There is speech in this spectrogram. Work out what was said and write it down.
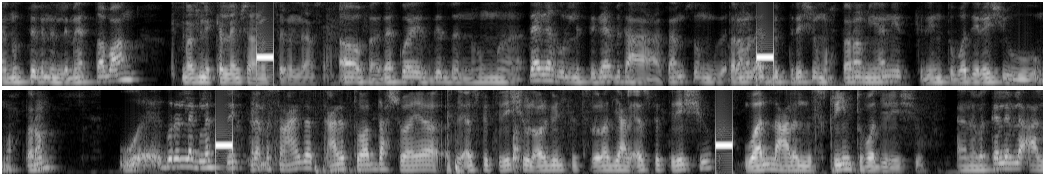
Note 7 اللي مات طبعا. ما بنتكلمش عن Note 7 ده صح آه فده كويس جدا إن هم اتجهوا الاتجاه بتاع سامسونج طالما ال aspect ratio محترم يعني screen to body ratio محترم. و Gorilla Glass 6 لا بس أنا عايزك عايزك توضح شوية ال aspect ratio ال argument اللي بتقولها دي على ال aspect ratio ولا على ال screen to body ratio أنا بتكلم لا على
